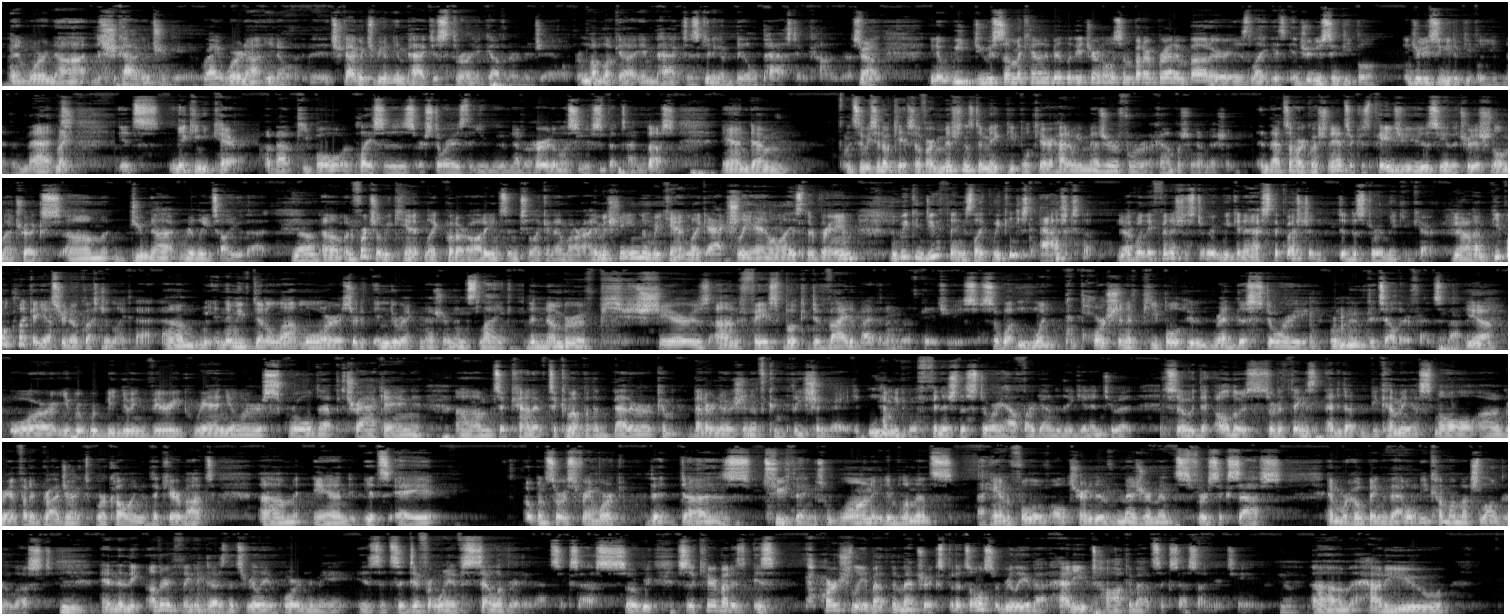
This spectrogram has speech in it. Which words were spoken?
and we're not the Chicago Tribune, right? We're not, you know, Chicago Tribune impact is throwing a governor into jail. ProPublica impact is getting a bill passed in Congress, Yeah. right? You know, we do some accountability journalism, but our bread and butter is like is introducing people, introducing you to people you've never met. Right. It's making you care about people or places or stories that you would have never heard unless you spent time with us. And um, and so we said, okay, so if our mission is to make people care, how do we measure if we're accomplishing our mission? And that's a hard question to answer because page views, you know, the traditional metrics um, do not really tell you that. Yeah. Um, unfortunately, we can't like put our audience into like an MRI machine, and we can't like actually analyze their brain. but we can do things like we can just ask them. Yeah. Like when they finish a story, we can ask the question: Did the story make you care? Yeah. Um, people click a yes or no question like that, um, we, and then we've done a lot more sort of indirect measurements, like the number of p- shares on Facebook divided by the number of page views. So, what what proportion of people who read this story were moved to tell their friends about it? Yeah. or you know, we've been doing very granular scroll depth tracking um, to kind of to come up with a better com- better notion of completion rate. Mm-hmm. How many people finish the story? How far down did they get into it? So the, all those sort of things ended up becoming a small uh, grant funded project we're calling the CareBot, um, and it's a open source framework that does two things. One, it implements a handful of alternative measurements for success and we're hoping that will become a much longer list. Mm-hmm. And then the other thing it does that's really important to me is it's a different way of celebrating that success. So, so the CareBot is, is partially about the metrics, but it's also really about how do you talk about success on your team? Yeah. Um, how do you,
